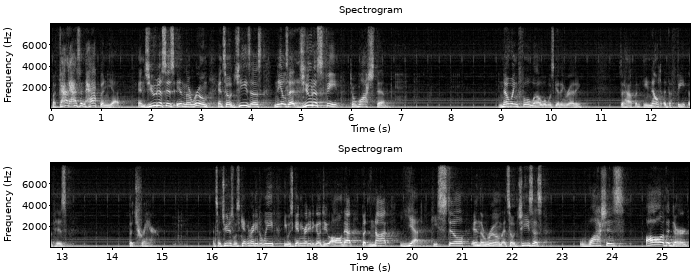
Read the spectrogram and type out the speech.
But that hasn't happened yet. And Judas is in the room, and so Jesus kneels at Judas' feet to wash them, knowing full well what was getting ready to happen. He knelt at the feet of his betrayer. And so Judas was getting ready to leave. He was getting ready to go do all that, but not yet. He's still in the room. And so Jesus washes all of the dirt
